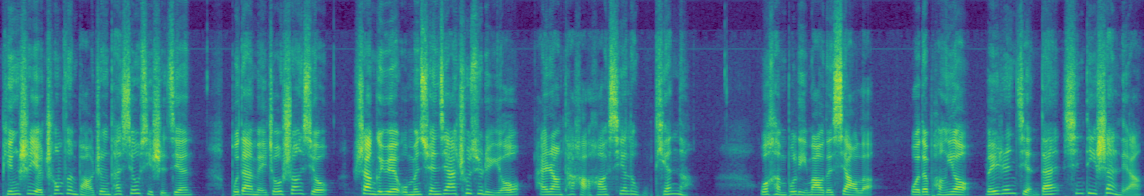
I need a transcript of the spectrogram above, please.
平时也充分保证他休息时间，不但每周双休，上个月我们全家出去旅游，还让他好好歇了五天呢。我很不礼貌地笑了。我的朋友为人简单，心地善良，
